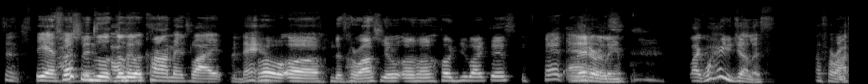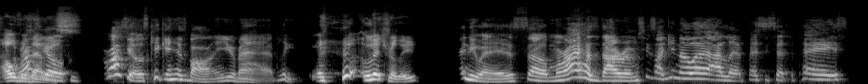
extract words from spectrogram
since. Yeah, especially the, the little comments like, damn, "Oh, uh, does Horacio uh hug you like this?" Head ass. Like, why are you jealous of Horacio? Horacio, overzealous. Horacio is kicking his ball, and you're mad. Please. literally. Anyways, so Mariah has a diary room. She's like, you know what? I let Fessy set the pace,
